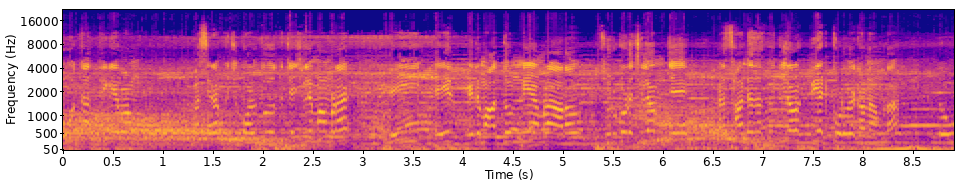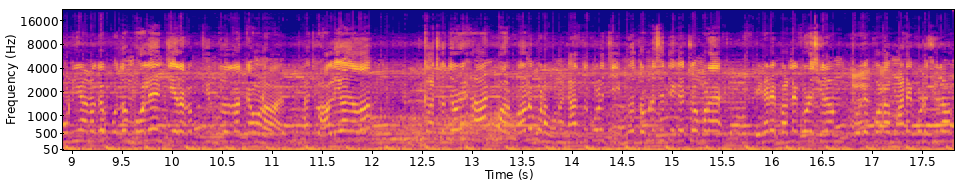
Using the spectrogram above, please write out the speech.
ভূতাত্ত্বিক এবং বা সেরকম কিছু গল্প তুলতে চেয়েছিলাম আমরা। এই এর এর মাধ্যম নিয়ে আমরা আরও শুরু করেছিলাম যে সানডে সাসপেন্স ক্রিয়েট করব এখানে আমরা। তো উনি আমাকে প্রথম বলেন যে এরকম থিম তুললে কেমন হয়? আচ্ছা ভালোই হয় দাদা। কাজ করতে পারি হ্যাঁ পার পারব না কাজ তো করেছি। তো তোমরা সে দেখেছ, আমরা এখানে প্যানে করেছিলাম করা মাঠে করেছিলাম,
